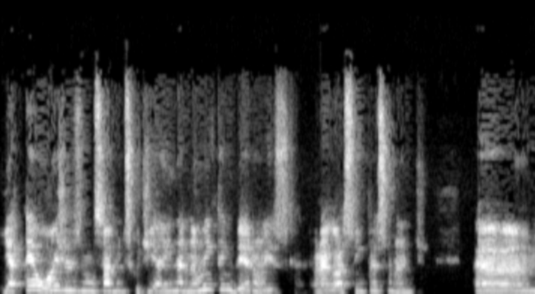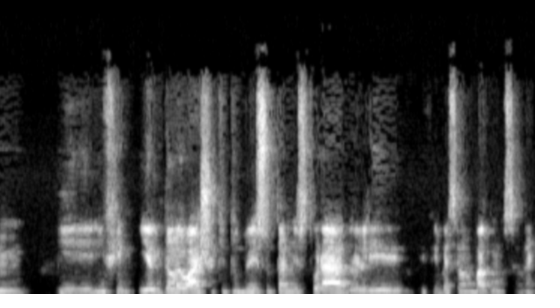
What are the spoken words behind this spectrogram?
e até hoje eles não sabem discutir, ainda não entenderam isso. Cara. É um negócio impressionante. Um, e, enfim, e então eu acho que tudo isso está misturado ali. Enfim, vai ser uma bagunça, né?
